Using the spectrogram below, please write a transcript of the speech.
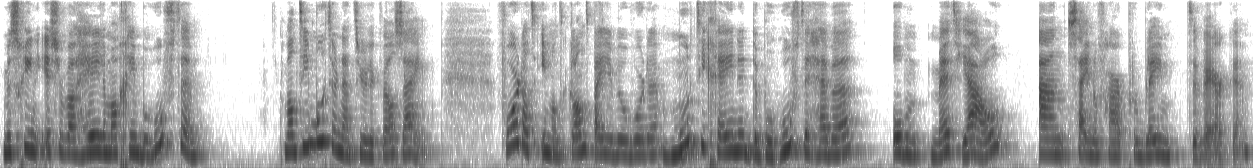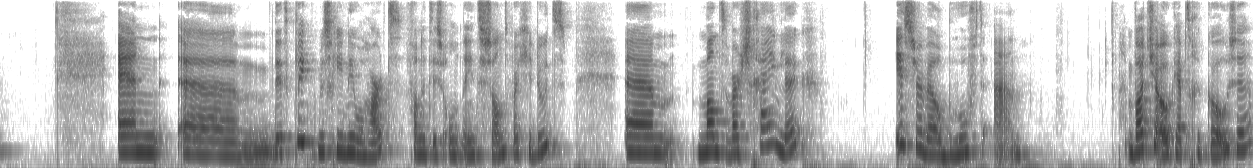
Misschien is er wel helemaal geen behoefte. Want die moet er natuurlijk wel zijn. Voordat iemand klant bij je wil worden, moet diegene de behoefte hebben om met jou aan zijn of haar probleem te werken. En um, dit klinkt misschien heel hard, van het is oninteressant wat je doet. Um, want waarschijnlijk is er wel behoefte aan. Wat je ook hebt gekozen,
